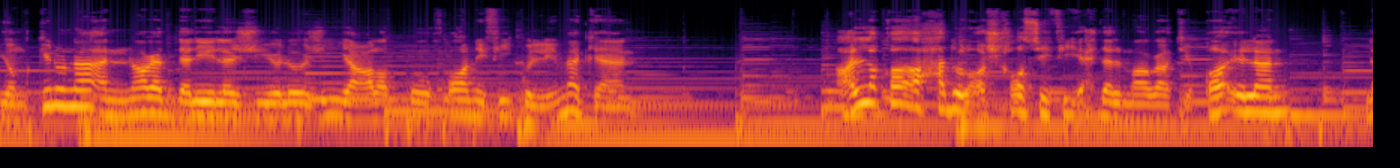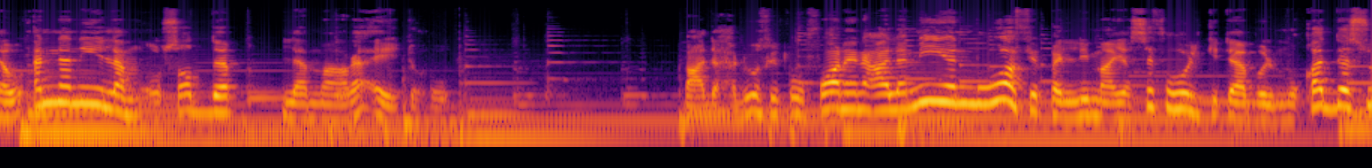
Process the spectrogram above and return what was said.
يمكننا أن نرى الدليل الجيولوجي على الطوفان في كل مكان. علق أحد الأشخاص في إحدى المرات قائلا: لو أنني لم أصدق لما رأيته. بعد حدوث طوفان عالمي موافق لما يصفه الكتاب المقدس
